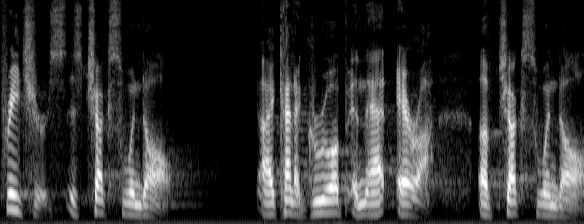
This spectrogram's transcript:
preachers is Chuck Swindoll. I kind of grew up in that era of Chuck Swindoll.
